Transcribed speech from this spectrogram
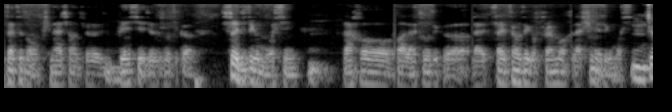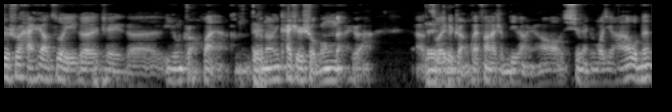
在这种平台上，就是编写，就是说这个设计这个模型，嗯然后的话来做这个，来再用这个 framework 来训练这个模型。嗯，就是说还是要做一个这个一种转换啊，可能可能开始手工的是吧？啊，做一个转换放在什么地方，然后训练出模型。好，我们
